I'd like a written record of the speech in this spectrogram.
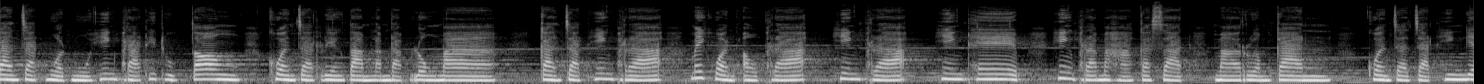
การจัดหมวดหมู่หิ้งพระที่ถูกต้อง ควรจัดเรียงตามลำดับลงมา การจัดหิ้งพระไม่ควรเอาพระ หิ้งพระ หิ้งเทพ หิ้งพระมหากษัตริย์มารวมกัน ควรจะจัดหิ้งแย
